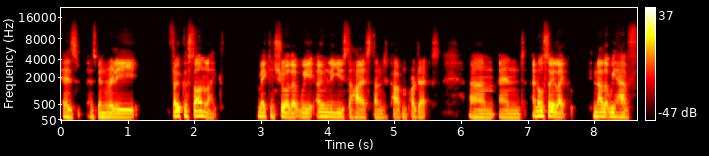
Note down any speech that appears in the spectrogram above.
has has been really focused on, like making sure that we only use the highest standard carbon projects, um, and and also like now that we have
